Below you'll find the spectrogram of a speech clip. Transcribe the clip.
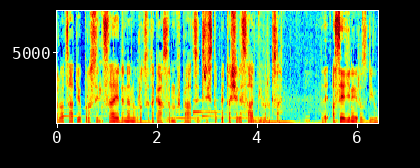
24. prosince, jeden den v roce, tak já jsem v práci 365 dní v roce. To je asi jediný rozdíl.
